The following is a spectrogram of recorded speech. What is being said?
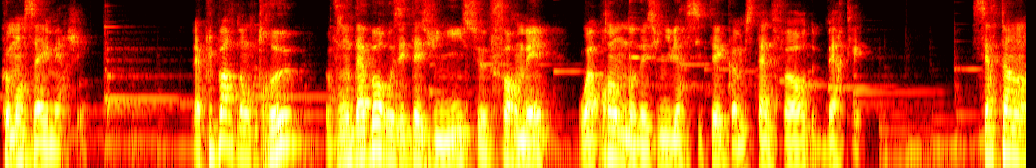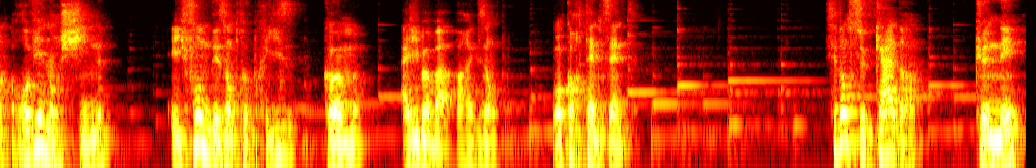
commencent à émerger. La plupart d'entre eux vont d'abord aux États-Unis se former ou apprendre dans des universités comme Stanford, Berkeley. Certains reviennent en Chine et ils fondent des entreprises comme Alibaba par exemple, ou encore Tencent. C'est dans ce cadre que naît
